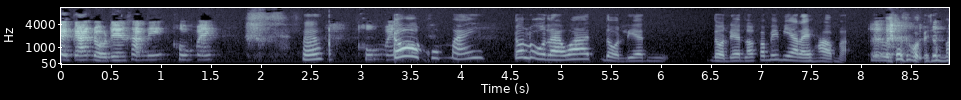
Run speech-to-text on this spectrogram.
กับการโดดเรียนครั้งนี้ คุ้มไหมฮะคุ้มไหมก็คุ้มไหมก็รู้แล้วว่า โดดเรียน โดดเรียนแล้วก็ไม่มีอะไรทำอะไม่รู้จะโดดไปทำไม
